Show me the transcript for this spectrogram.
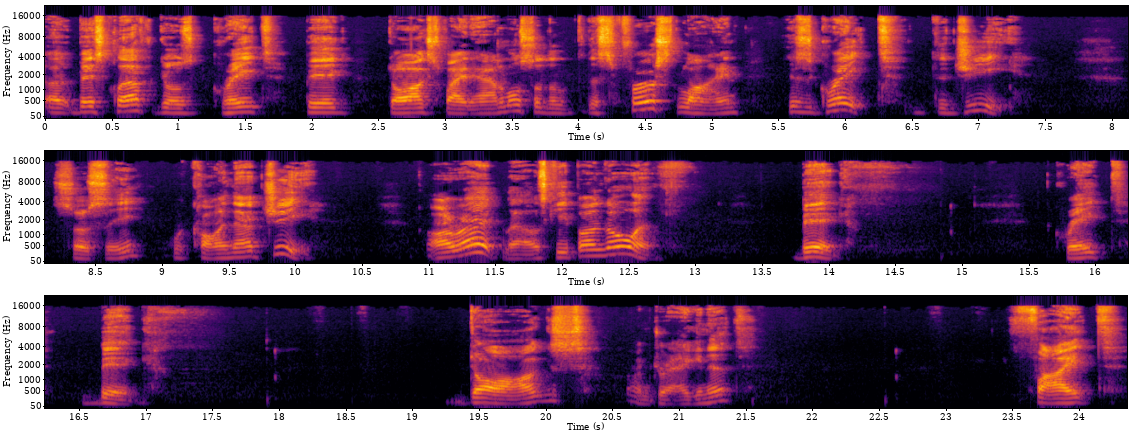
uh, bass clef goes great, big, dogs fight animals. So the, this first line is great, the G. So see, we're calling that G. All right, now let's keep on going. Big, great, big. Dogs, I'm dragging it. Fight.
